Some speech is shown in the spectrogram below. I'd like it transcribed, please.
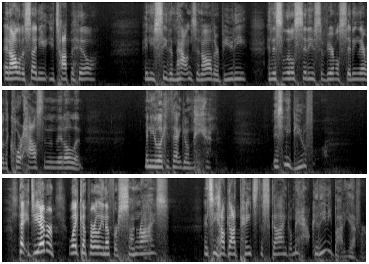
and all of a sudden you, you top a hill and you see the mountains and all their beauty, in this little city of Sevierville sitting there with a courthouse in the middle. And, and you look at that and go, man, isn't he beautiful? Hey, do you ever wake up early enough for sunrise and see how God paints the sky and go, man, how could anybody ever?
